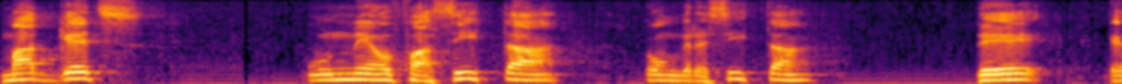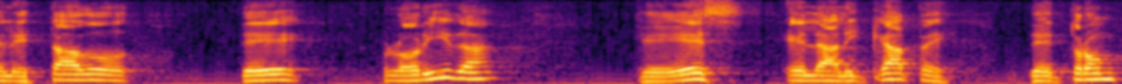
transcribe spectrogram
Matt Getz, un neofascista congresista del el estado de Florida, que es el alicate de Trump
